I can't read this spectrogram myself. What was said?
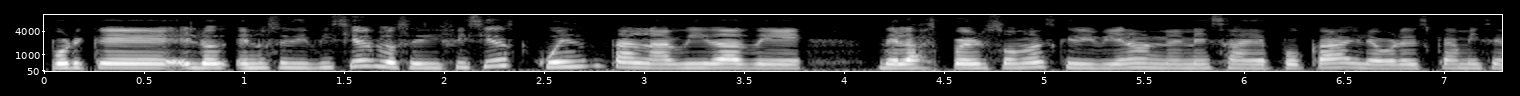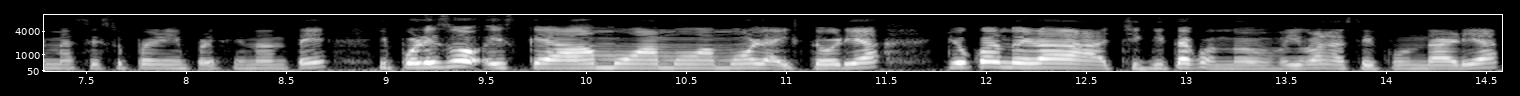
porque en los edificios los edificios cuentan la vida de de las personas que vivieron en esa época y la verdad es que a mí se me hace súper impresionante y por eso es que amo, amo, amo la historia. Yo cuando era chiquita, cuando iba a la secundaria,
